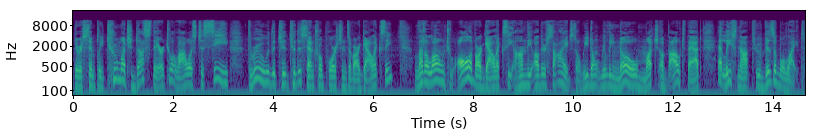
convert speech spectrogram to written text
There is simply too much dust there to allow us to see through the to, to, the central portions of our galaxy, let alone to all of our galaxy on the other side. So we don't really know much about that, at least not through visible light.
